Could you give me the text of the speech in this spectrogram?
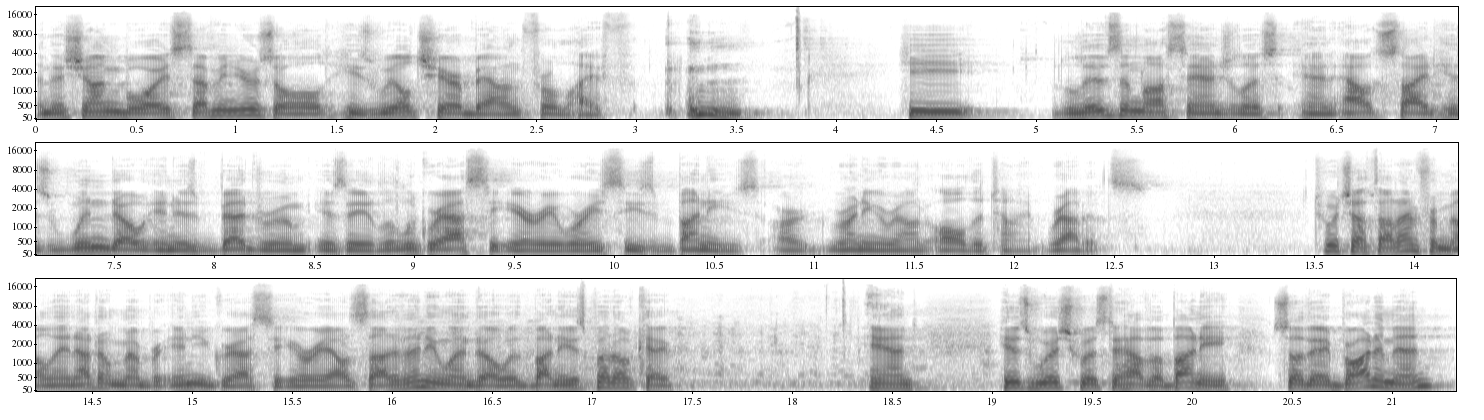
And this young boy, seven years old, he's wheelchair bound for life. he lives in Los Angeles, and outside his window in his bedroom is a little grassy area where he sees bunnies are running around all the time, rabbits. To which I thought, I'm from LA, and I don't remember any grassy area outside of any window with bunnies, but okay. And his wish was to have a bunny, so they brought him in,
